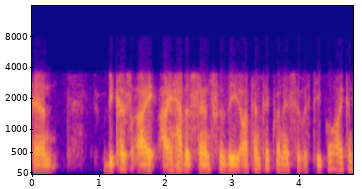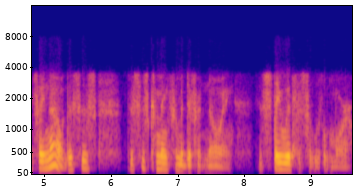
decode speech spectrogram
and because I I have a sense of the authentic when I sit with people I can say no this is this is coming from a different knowing. Stay with us a little more.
